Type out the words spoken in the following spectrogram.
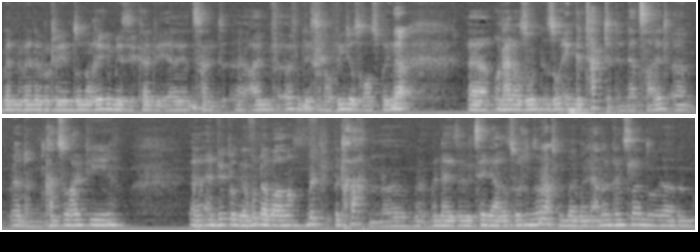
wenn, wenn er wirklich in so einer Regelmäßigkeit wie er jetzt halt äh, Alben veröffentlicht und auch Videos rausbringt Ja, äh, und halt auch so, so eng getaktet in der Zeit, äh, ja, dann kannst du halt die äh, Entwicklung ja wunderbar mit betrachten. Äh, wenn da jetzt irgendwie zehn Jahre zwischen sind, Ja. wie bei, bei den anderen Künstlern, so ja, dann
